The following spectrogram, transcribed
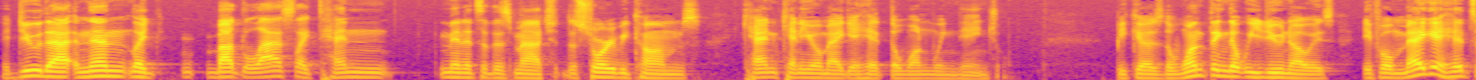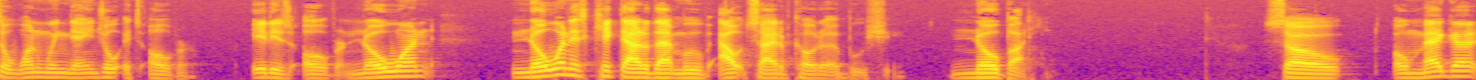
they do that, and then like about the last like ten minutes of this match, the story becomes: Can Kenny Omega hit the one winged angel? Because the one thing that we do know is if Omega hits a one winged angel, it's over. It is over. No one, no one is kicked out of that move outside of Kota Ibushi. Nobody. So Omega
